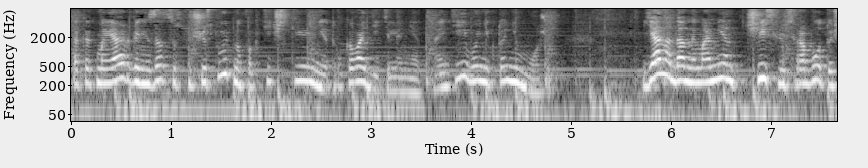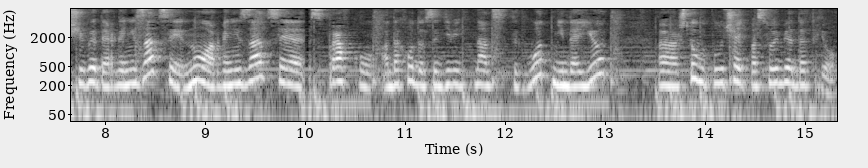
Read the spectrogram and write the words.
так как моя организация существует, но фактически ее нет. Руководителя нет. Найти его никто не может. Я на данный момент числюсь работающей в этой организации, но организация справку о доходах за 2019 год не дает, э, чтобы получать пособие до трех.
